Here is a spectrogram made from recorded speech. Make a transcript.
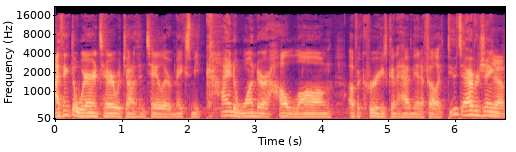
I think the wear and tear with Jonathan Taylor makes me kind of wonder how long of a career he's going to have in the NFL. Like, dude's averaging Yeah.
